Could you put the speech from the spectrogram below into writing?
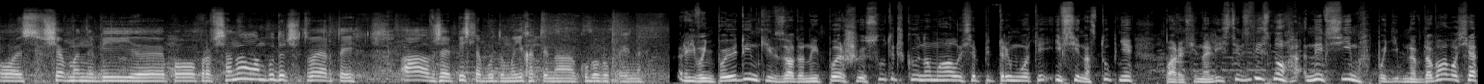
Ось ще в мене бій е, по професіоналам буде четвертий, а вже після будемо їхати на Кубок України. Рівень поєдинків, заданий першою сутичкою, намагалися підтримувати і всі наступні пари фіналістів. Звісно, не всім подібне вдавалося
